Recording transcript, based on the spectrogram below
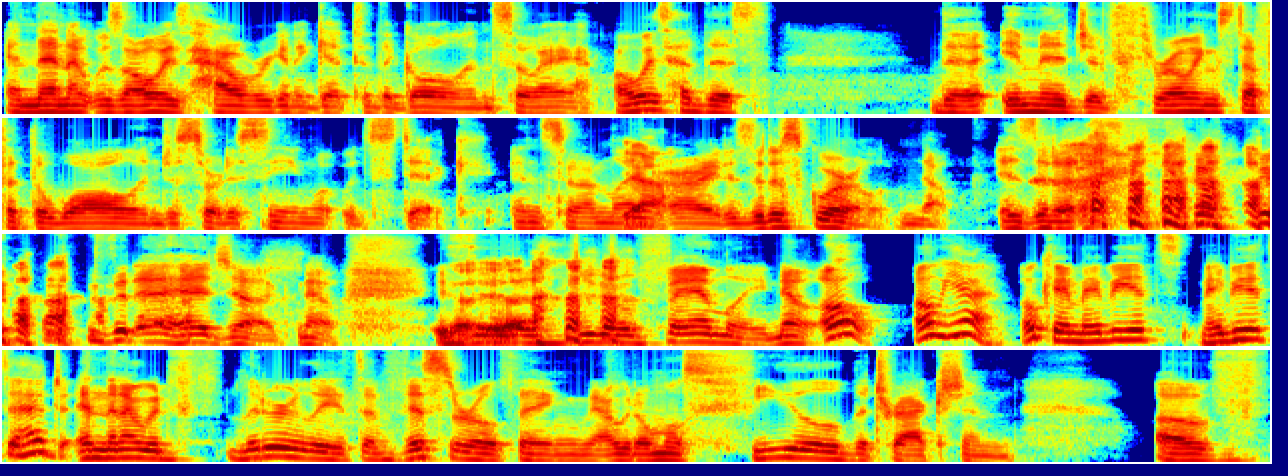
and then it was always how we're going to get to the goal and so i always had this the image of throwing stuff at the wall and just sort of seeing what would stick and so i'm like yeah. all right is it a squirrel no is it a you know, is it a hedgehog? No. Is yeah, it yeah. a you know family? No. Oh oh yeah. Okay maybe it's maybe it's a hedgehog and then i would f- literally it's a visceral thing i would almost feel the traction of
